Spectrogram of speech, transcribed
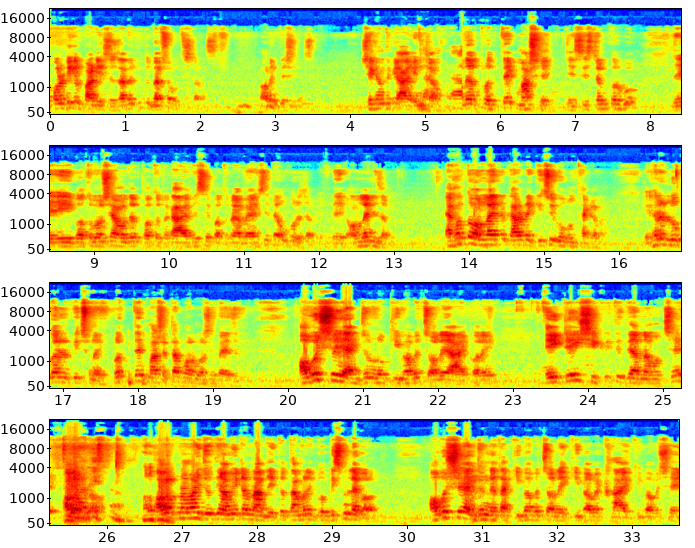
পলিটিক্যাল পার্টি আছে, যাদের কিন্তু ব্যবসা প্রতিষ্ঠান আছে। অনেক দেশে আছে। সেখান থেকে ইনকাম প্রত্যেক মাসে যে সিস্টেম করব যে এই গত মাসে আমাদের কত টাকা আয় হয়েছে কত টাকা ব্যয় হয়েছে এটা উপরে যাবে অনলাইনে যাবে। এখন তো অনলাইনের কারণে কিছুই গোপন থাকে না। এখানে লুকানোর কিছু নাই প্রত্যেক মাসেরটা পর মাসে পেয়ে যাবে। অবশ্যই একজন লোক কীভাবে চলে আয় করে এইটাই স্বীকৃতি দেওয়ার নাম হচ্ছে হলফনামা। হলফনামায় যদি আমি এটা না দিই তো তার মানে বিসমিল্লাহ গলত অবশ্যই একজন নেতা কীভাবে চলে কীভাবে খায় কীভাবে সে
